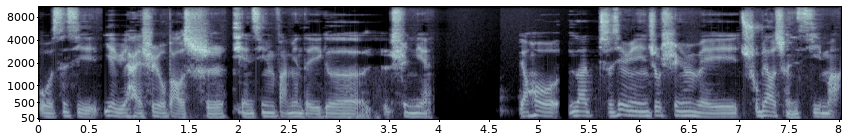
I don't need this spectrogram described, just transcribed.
我自己业余还是有保持田径方面的一个训练。然后，那直接原因就是因为出不了成绩嘛。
